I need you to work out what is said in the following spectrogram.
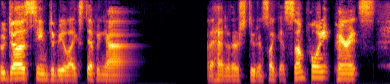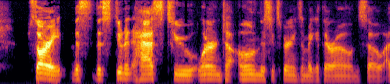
who does seem to be like stepping out ahead of their students, like at some point, parents, sorry, this this student has to learn to own this experience and make it their own. So I,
